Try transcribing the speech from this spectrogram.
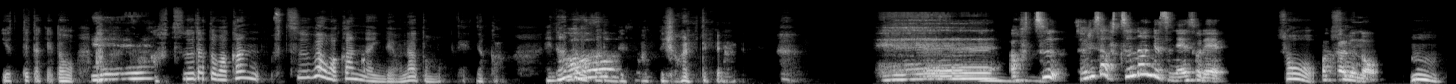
言ってたけど、ええ普通だとわかん、普通はわかんないんだよなと思って、なんか、え、なんでわかるんですかって言われて。へえうん。あ、普通。さゆりさん普通なんですね、それ。そう。わかるの。そう。うん。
